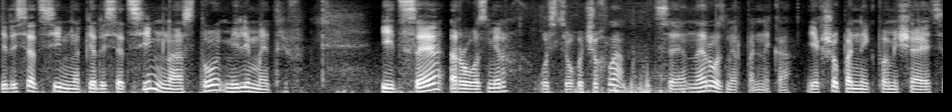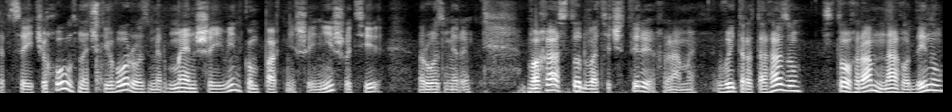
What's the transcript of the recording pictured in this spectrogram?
57 на 57 на 100 мм. І це розмір ось цього чохла. Це не розмір пальника. Якщо пальник поміщається в цей чохол, значить його розмір менший, він компактніший, ніж оці розміри. Вага 124 грами. Витрата газу 100 грам на годину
